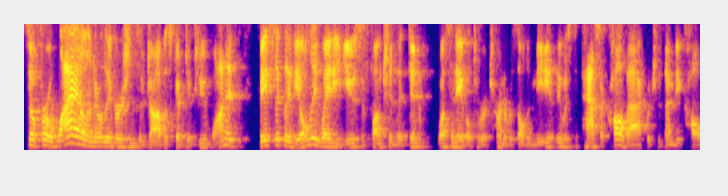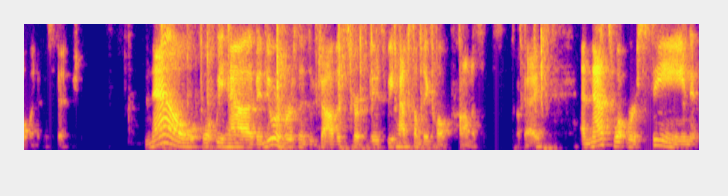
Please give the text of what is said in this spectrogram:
So for a while in early versions of JavaScript, if you wanted, basically the only way to use a function that didn't wasn't able to return a result immediately was to pass a callback, which would then be called when it was finished. Now, what we have in newer versions of JavaScript is we have something called promises, okay? And that's what we're seeing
